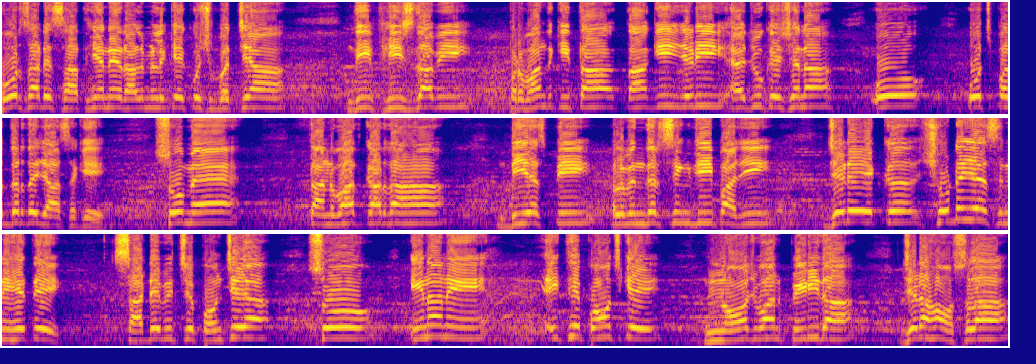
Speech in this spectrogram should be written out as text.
ਹੋਰ ਸਾਡੇ ਸਾਥੀਆਂ ਨੇ ਰਲ ਮਿਲ ਕੇ ਕੁਝ ਬੱਚਿਆਂ ਦੀ ਫੀਸ ਦਾ ਵੀ ਪ੍ਰਬੰਧ ਕੀਤਾ ਤਾਂ ਕਿ ਜਿਹੜੀ ਐਜੂਕੇਸ਼ਨ ਆ, ਉਹ ਉੱਚ ਪੱਧਰ ਤੇ ਜਾ ਸਕੇ। ਸੋ ਮੈਂ ਧੰਨਵਾਦ ਕਰਦਾ ਹਾਂ ਡੀਐਸਪੀ ਪਲਵਿੰਦਰ ਸਿੰਘ ਜੀ ਭਾਜੀ, ਜਿਹੜੇ ਇੱਕ ਛੋਟੇ ਜਿਹੇ ਸਨੇਹ ਤੇ ਸਾਡੇ ਵਿੱਚ ਪਹੁੰਚੇ ਆ। ਸੋ ਇਹਨਾਂ ਨੇ ਇੱਥੇ ਪਹੁੰਚ ਕੇ ਨੌਜਵਾਨ ਪੀੜ੍ਹੀ ਦਾ ਜਿਹੜਾ ਹੌਸਲਾ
